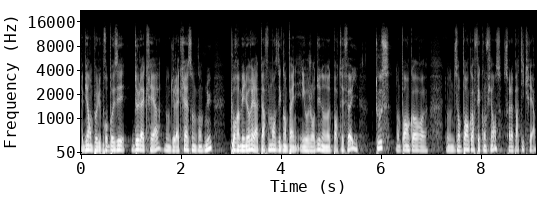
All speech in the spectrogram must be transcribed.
eh on peut lui proposer de la créa, donc de la création de contenu, pour améliorer la performance des campagnes. Et aujourd'hui, dans notre portefeuille, tous n'ont pas encore, euh, nous ont pas encore fait confiance sur la partie créa.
